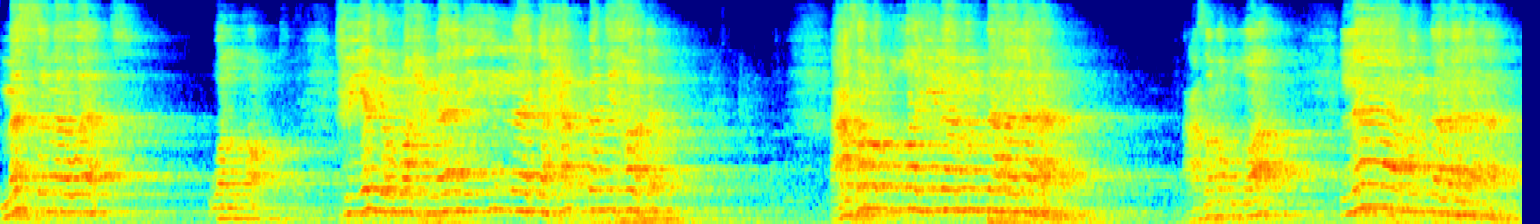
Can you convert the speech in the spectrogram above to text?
ما السماوات والأرض في يد الرحمن إلا كحبة خردل. عظمة الله لا منتهى لها. عظمة الله لا منتهى لها.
